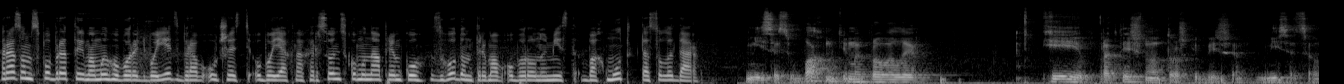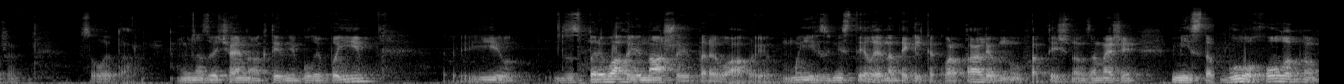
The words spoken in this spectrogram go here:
Разом з побратимами, говорить боєць, брав участь у боях на Херсонському напрямку. Згодом тримав оборону міст Бахмут та Солидар. Місяць у Бахмуті ми провели і практично трошки більше місяця вже Солидар. Надзвичайно активні були бої і з перевагою нашою перевагою. Ми їх змістили на декілька кварталів, ну фактично за межі міста. Було холодно.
